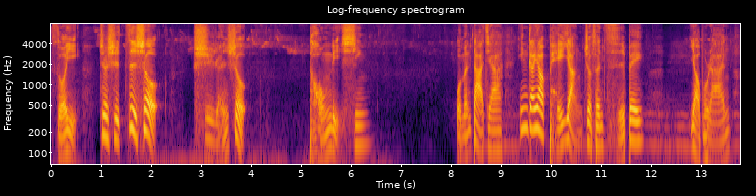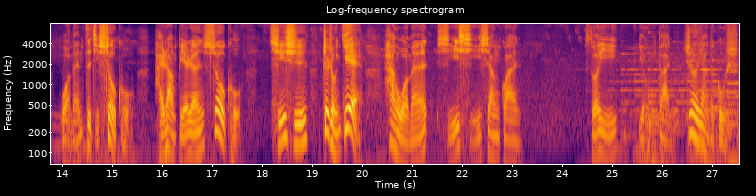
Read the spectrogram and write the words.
所以，这是自受，使人受。同理心，我们大家应该要培养这份慈悲，要不然我们自己受苦，还让别人受苦。其实这种业。和我们息息相关，所以有一段这样的故事：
